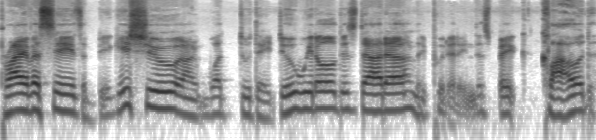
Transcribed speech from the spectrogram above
privacy is a big issue. Uh, what do they do with all this data? They put it in this big cloud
